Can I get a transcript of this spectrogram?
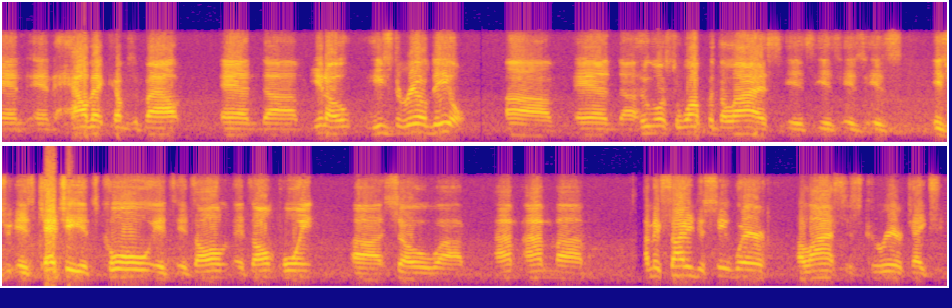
and and how that comes about. And um, you know, he's the real deal. Um, and uh, who wants to walk with Elias is is is is is, is catchy. It's cool. It's it's on it's on point. Uh, so uh, I'm I'm uh, I'm excited to see where Elias's career takes him.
